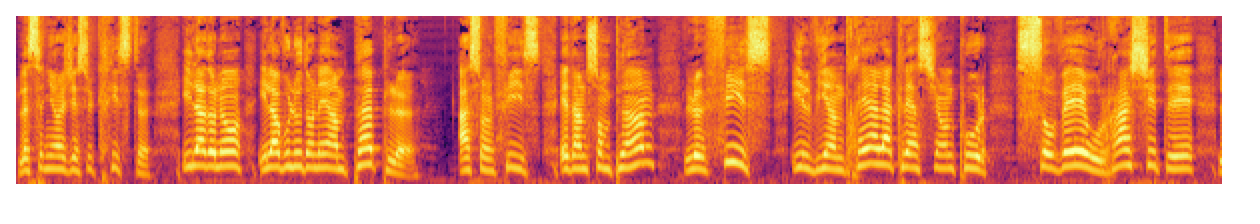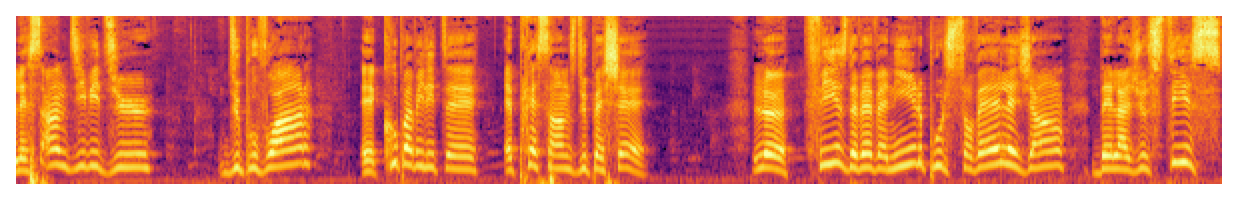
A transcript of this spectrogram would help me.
le Seigneur Jésus-Christ. Il a, il a voulu donner un peuple à son Fils. Et dans son plan, le Fils, il viendrait à la création pour sauver ou racheter les individus du pouvoir et culpabilité et présence du péché. Le Fils devait venir pour sauver les gens de la justice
